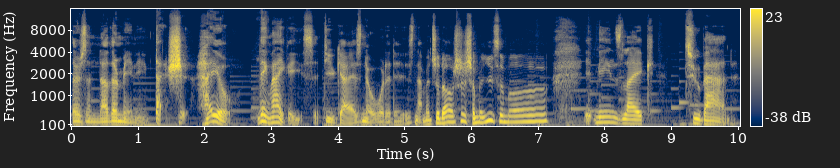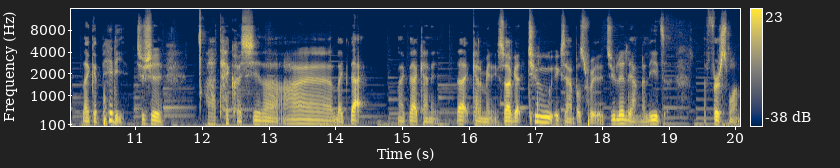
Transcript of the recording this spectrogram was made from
there's another meaning. 但是还有另外一个意思。Do you guys know what it is? 那么知道是什么意思吗？It means like too bad, like a pity. 就是啊，太可惜了啊，like that, like that kind of that kind of meaning. So I've got two examples for you. 举了两个例子。The first one,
